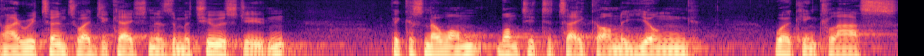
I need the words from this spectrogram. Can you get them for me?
I returned to education as a mature student because no one wanted to take on a young, working class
